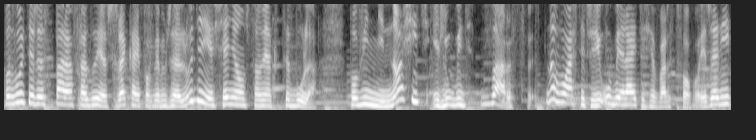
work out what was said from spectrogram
pozwólcie, że sparafrazuję Shreka i powiem, że ludzie jesienią są jak cebula. Powinni nosić i lubić warstwy. No właśnie, czyli ubierajcie się warstwowo. Jeżeli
